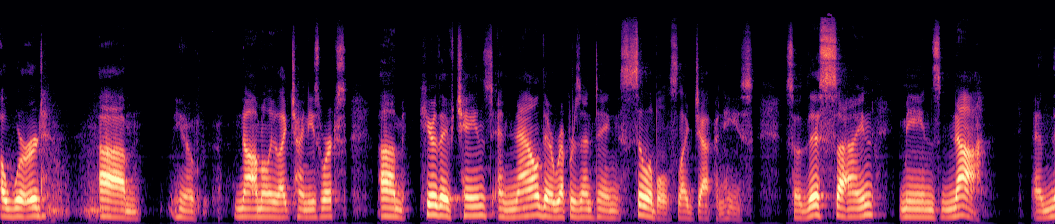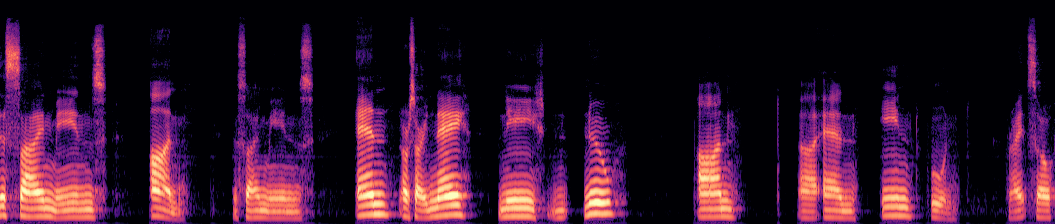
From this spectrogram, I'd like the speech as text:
a word, um, you know, nominally like Chinese works, um, here they've changed and now they're representing syllables like Japanese. So this sign means na, and this sign means an. This sign means n, or sorry, ne, ni, nu, an, uh, and in, un, right? So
